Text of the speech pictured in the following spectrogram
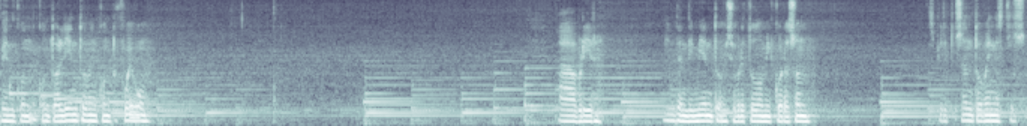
Ven con, con tu aliento, ven con tu fuego. A abrir mi entendimiento y sobre todo mi corazón Espíritu Santo, ven estos,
